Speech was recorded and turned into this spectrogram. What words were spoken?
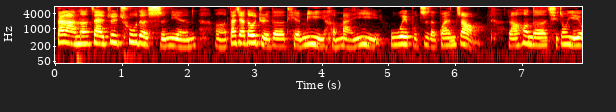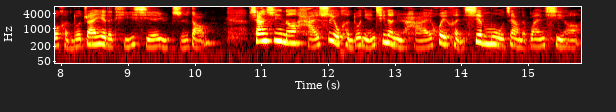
当然呢，在最初的十年，呃，大家都觉得甜蜜，很满意，无微不至的关照。然后呢，其中也有很多专业的提携与指导。相信呢，还是有很多年轻的女孩会很羡慕这样的关系啊。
